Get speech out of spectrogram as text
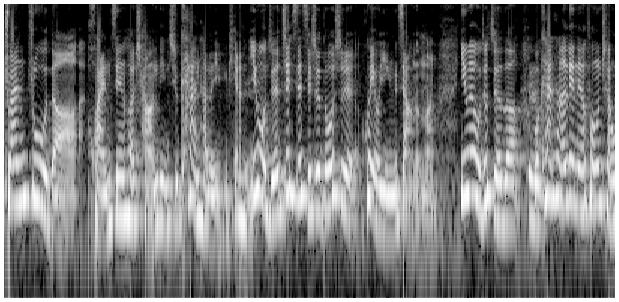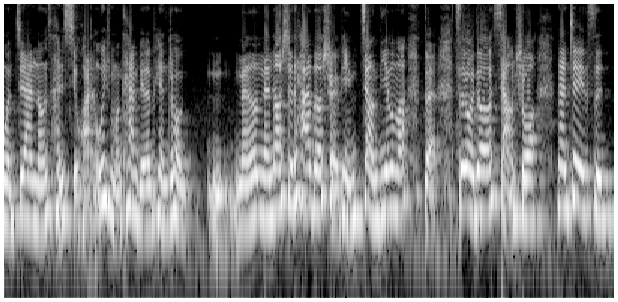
专注的环境和场景去看他的影片？因为我觉得这些其实都是会有影响的嘛。因为我就觉得，我看他的《恋恋风尘》，我居然能很喜欢，为什么看别的片之后，嗯，难道难道是他的水平降低了吗？对，所以我就想说，那这一次。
